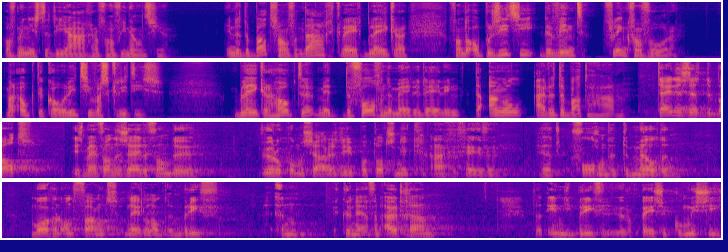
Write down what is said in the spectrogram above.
of minister De Jager van Financiën. In het debat van vandaag kreeg Bleker van de oppositie de wind flink van voren. Maar ook de coalitie was kritisch. Bleker hoopte met de volgende mededeling de angel uit het debat te halen. Tijdens het debat is mij van de zijde van de Eurocommissaris de heer Potocnik aangegeven het volgende te melden. Morgen ontvangt Nederland een brief en we kunnen ervan uitgaan dat in die brief de Europese Commissie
